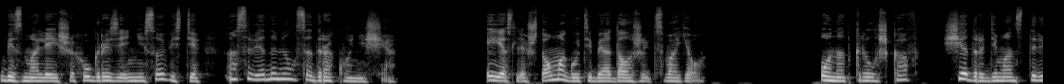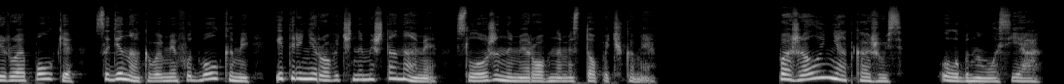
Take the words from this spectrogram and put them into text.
Без малейших угрызений совести осведомился драконище. «Если что, могу тебе одолжить свое. Он открыл шкаф, щедро демонстрируя полки с одинаковыми футболками и тренировочными штанами, сложенными ровными стопочками. «Пожалуй, не откажусь», — улыбнулась я.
